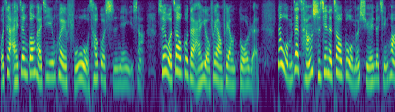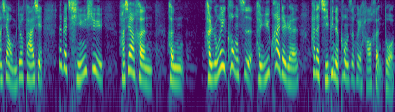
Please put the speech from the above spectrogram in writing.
我在癌症关怀基金会服务超过十年以上，所以我照顾的癌友非常非常多人。那我们在长时间的照顾我们学员的情况下，我们就发现那个情绪好像很很。很容易控制、很愉快的人，他的疾病的控制会好很多。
